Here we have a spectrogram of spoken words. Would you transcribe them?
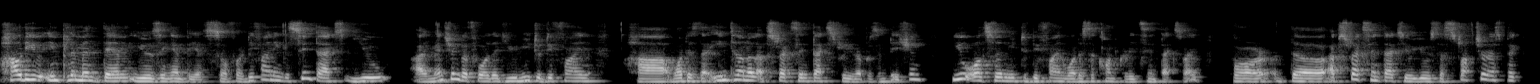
how do you implement them using MPS? So for defining the syntax, you I mentioned before that you need to define Uh, what is the internal abstract syntax tree representation, you also need to define what is the concrete syntax, right? For the abstract syntax, you use the structure aspect.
